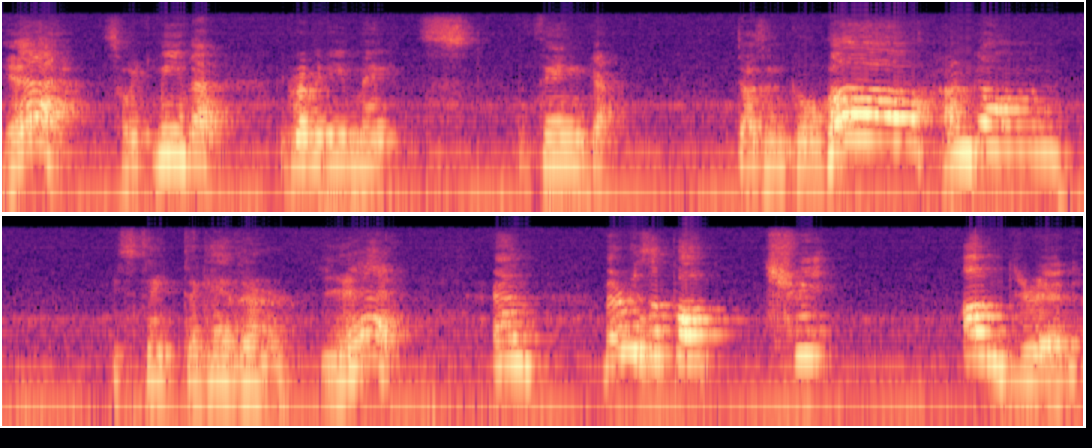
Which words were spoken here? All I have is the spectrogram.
Yeah, so it means that the gravity makes the thing doesn't go, oh, I'm gone. We stay together. Yeah. And there is about 300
